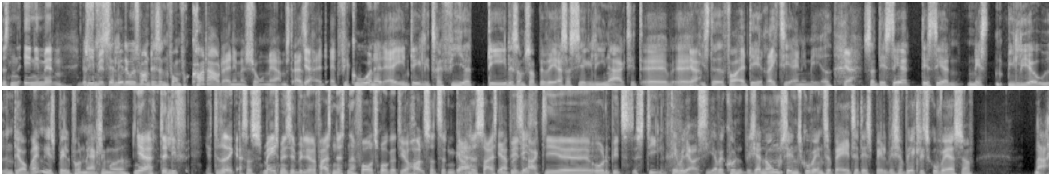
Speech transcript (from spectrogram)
er sådan ind imellem, Jeg synes, det ser lidt ud som om, det er sådan en form for cutout-animation nærmest. Altså. Ja. at, at figurerne er inddelt i 3-4 dele, som så bevæger sig cirkelineagtigt, øh, øh, ja. I stedet for, at det er rigtig animeret. Ja. Så det ser, det ser næsten billigere ud end det oprindelige spil på en mærkelig måde. Ja, det er lige, ja, det ved jeg ikke. Altså smagsmæssigt ville jeg da faktisk næsten have foretrukket, at de har holdt sig til den gamle Ja, præcis. 16-bit-agtige øh, 8-bit-stil. Det vil jeg også sige. Jeg vil kun, hvis jeg nogensinde skulle vende tilbage til det spil, hvis jeg virkelig skulle være så... Nej,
